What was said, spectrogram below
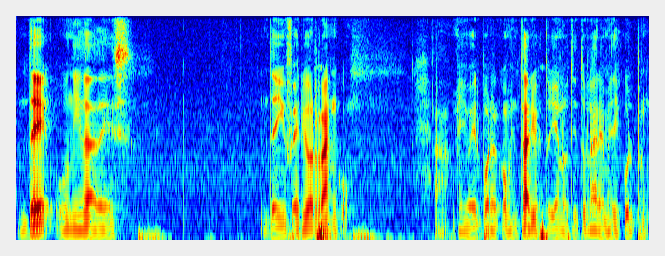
de unidades de inferior rango. Ah, me iba a ir por el comentario, estoy en los titulares, me disculpan.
